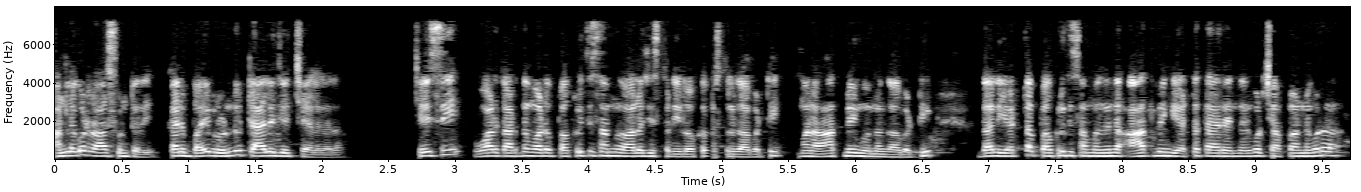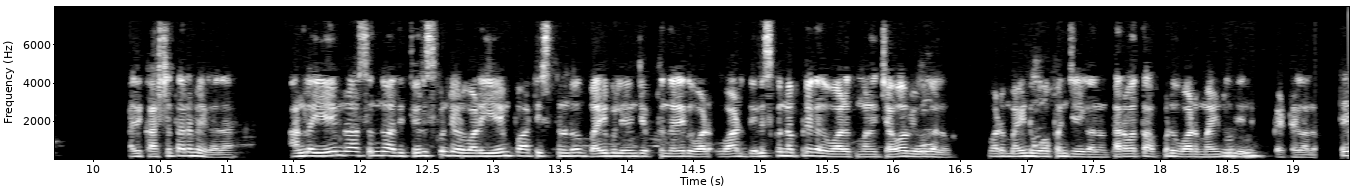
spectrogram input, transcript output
అందులో కూడా రాసి ఉంటుంది. కానీ బైబిల్ రెండు టాలీ చేయాలి కదా. చేసి వాడికి అర్థం వాడు ప్రకృతి సంబంధం ఆలోచిస్తాడు ఈ లోకస్తులు కాబట్టి. మన ఆత్మీయంగా ఉన్నాం కాబట్టి. దాన్ని ఎట్ట ప్రకృతి సంబంధమైన ఆత్మీయంగా ఎట్ట తయారైందని కూడా చెప్పాలని కూడా అది కష్టతరమే కదా. అందులో ఏం రాస్తుందో అది తెలుసుకుంటే వాడు ఏం పాటిస్తుండో బైబుల్ ఏం చెప్తుంది అనేది వాడు తెలుసుకున్నప్పుడే కదా వాడికి మనకి జవాబు ఇవ్వగలం. వాడు మైండ్ ఓపెన్ చేయగలం. తర్వాత అప్పుడు వాడు మైండ్ పెట్టగలం. అంటే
